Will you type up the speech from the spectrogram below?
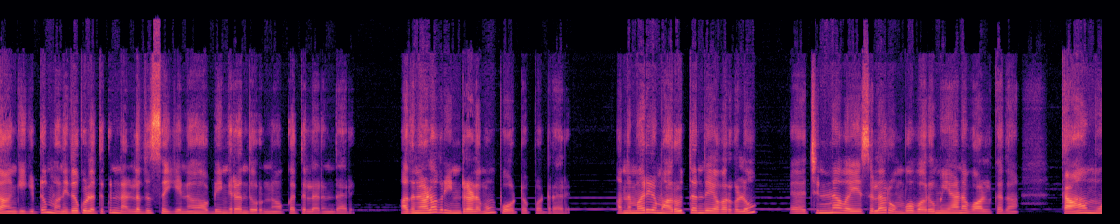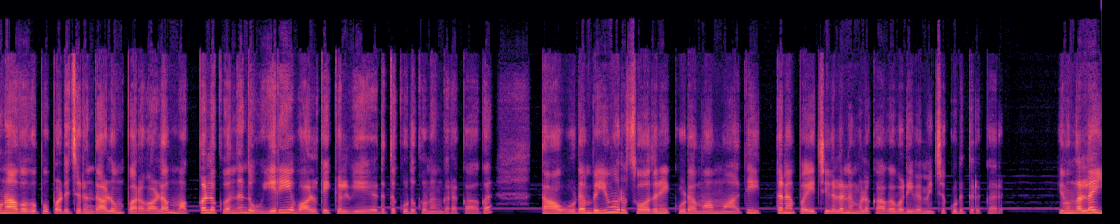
தாங்கிக்கிட்டு மனித குலத்துக்கு நல்லது செய்யணும் அப்படிங்கிற அந்த ஒரு நோக்கத்தில் இருந்தார். அதனால அவர் இன்றளவும் போட்டப்படுறாரு அந்த மாதிரி நம்ம அருத்தந்தை அவர்களும் சின்ன வயசுல ரொம்ப வறுமையான வாழ்க்கை தான். தான் மூணாம் வகுப்பு படிச்சிருந்தாலும் பரவாயில்ல மக்களுக்கு வந்து அந்த உயரிய வாழ்க்கை கல்வியை எடுத்து கொடுக்கணுங்கிறக்காக தான் உடம்பையும் ஒரு சோதனை கூடமாக மாற்றி இத்தனை பயிற்சிகளை நம்மளுக்காக வடிவமைச்சு கொடுத்துருக்காரு. இவங்கெல்லாம்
